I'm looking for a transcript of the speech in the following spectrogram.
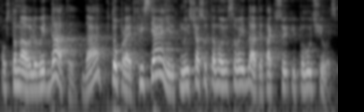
устанавливает даты, да? Кто правит? Христиане, мы сейчас установим свои даты, так все и получилось.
